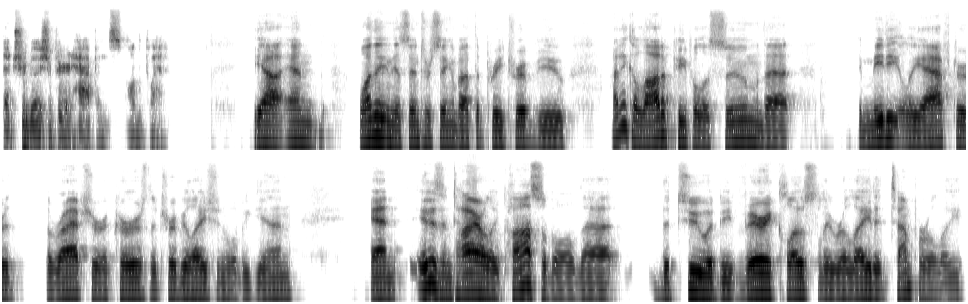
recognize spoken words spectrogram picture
that tribulation period happens on the planet. Yeah, and one thing that's interesting about the pre-trib view, I think a lot of people assume that immediately after the rapture occurs, the tribulation will begin. And it is entirely possible that the two would be very closely related temporally.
